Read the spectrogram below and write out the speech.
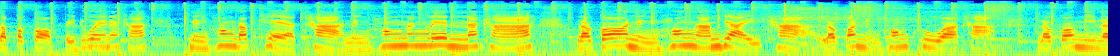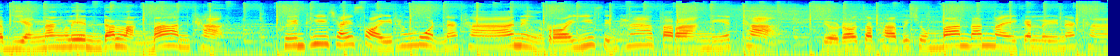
จะประกอบไปด้วยนะคะ 1 ห้องรับแขกค่ะ 1 ห้องนั่งเล่นนะคะ แล้วก็ 1 ห้องน้ำใหญ่ค่ะ แล้วก็ 1 ห้องครัวค่ะ แล้วก็มีระเบียงนั่งเล่นด้านหลังบ้านค่ะ พื้นที่ใช้สอยทั้งหมดนะคะ 125 ตารางเมตรค่ะ ดี๋ยวเราจะพาไปชมบ้านด้านในกันเลยนะคะ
